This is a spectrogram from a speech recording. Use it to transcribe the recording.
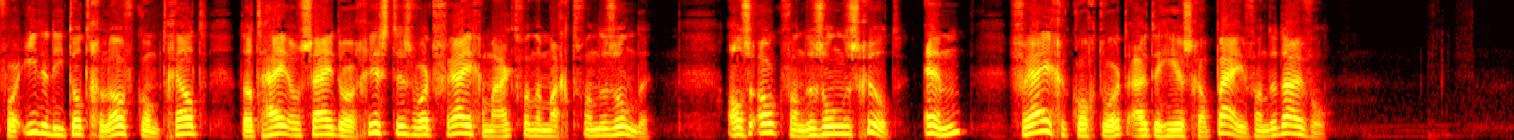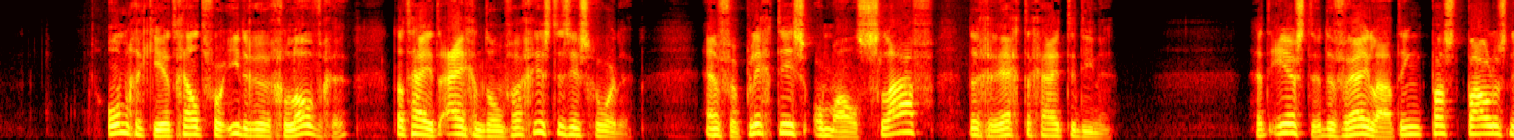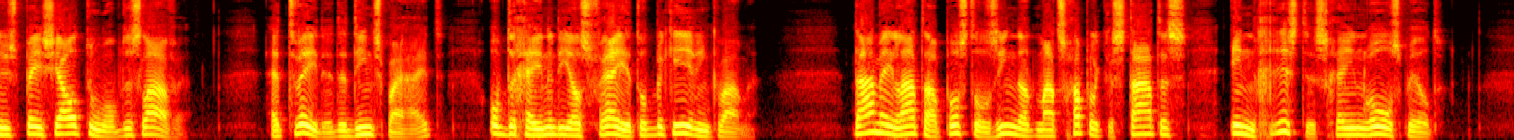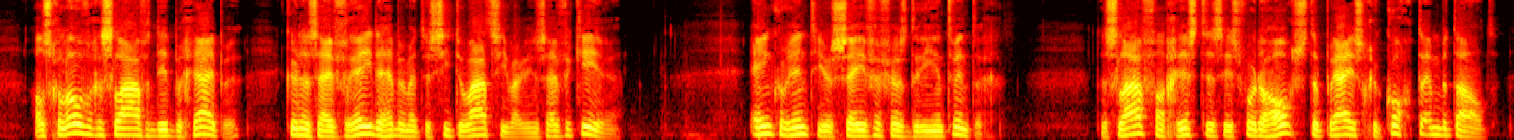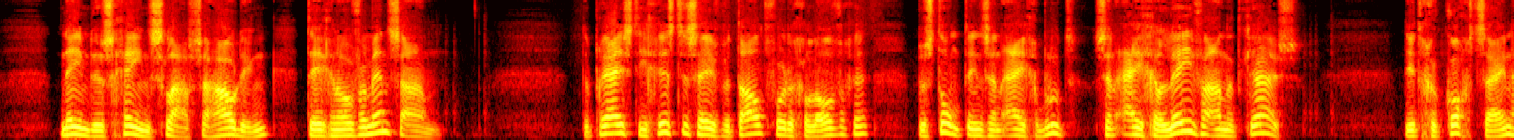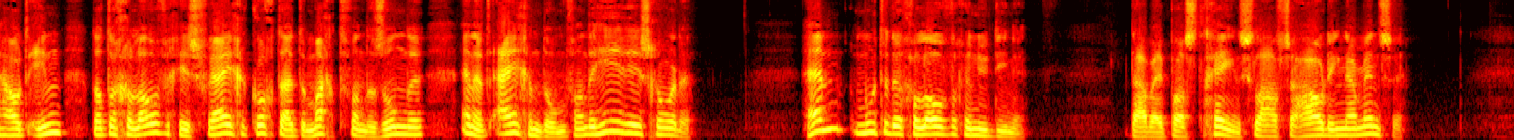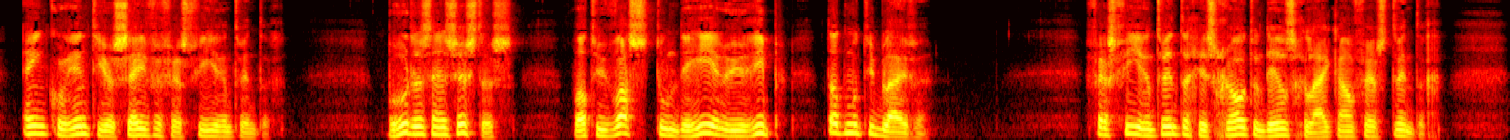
Voor ieder die tot geloof komt, geldt dat hij of zij door Christus wordt vrijgemaakt van de macht van de zonde, als ook van de zonde schuld, en vrijgekocht wordt uit de heerschappij van de duivel. Omgekeerd geldt voor iedere gelovige dat hij het eigendom van Christus is geworden en verplicht is om als slaaf de gerechtigheid te dienen. Het eerste, de vrijlating, past Paulus nu speciaal toe op de slaven. Het tweede, de dienstbaarheid, op degenen die als vrije tot bekering kwamen. Daarmee laat de apostel zien dat maatschappelijke status in Christus geen rol speelt. Als gelovige slaven dit begrijpen, kunnen zij vrede hebben met de situatie waarin zij verkeren. 1 Corinthiërs 7, vers 23. De slaaf van Christus is voor de hoogste prijs gekocht en betaald. Neem dus geen slaafse houding tegenover mensen aan. De prijs die Christus heeft betaald voor de gelovigen bestond in zijn eigen bloed, zijn eigen leven aan het kruis. Dit gekocht zijn houdt in dat de gelovige is vrijgekocht uit de macht van de zonde en het eigendom van de Heer is geworden. Hem moeten de gelovigen nu dienen. Daarbij past geen slaafse houding naar mensen. 1 Corinthiërs 7 vers 24 Broeders en zusters, wat u was toen de Heer u riep, dat moet u blijven. Vers 24 is grotendeels gelijk aan vers 20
